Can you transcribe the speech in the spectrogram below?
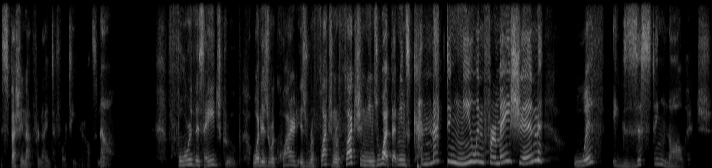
especially not for nine to 14 year olds. No. For this age group, what is required is reflection. Reflection means what? That means connecting new information with existing knowledge.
